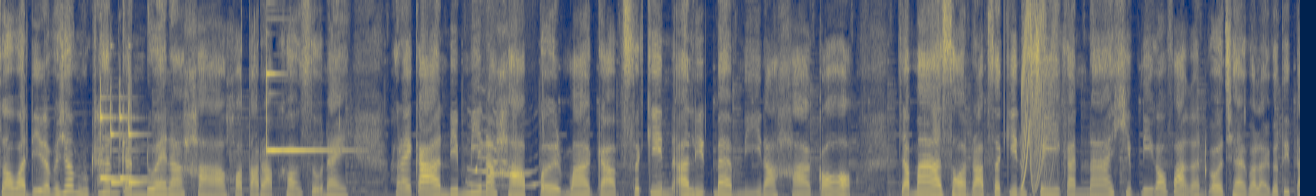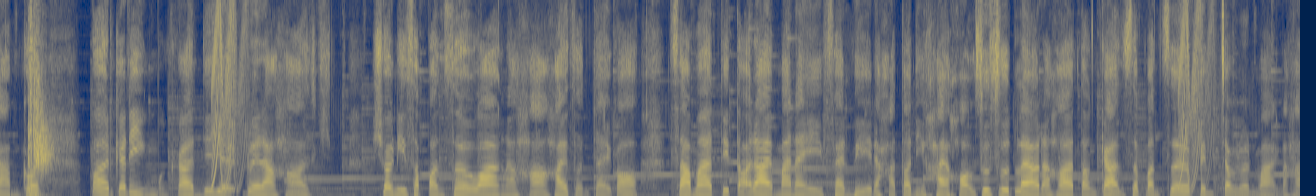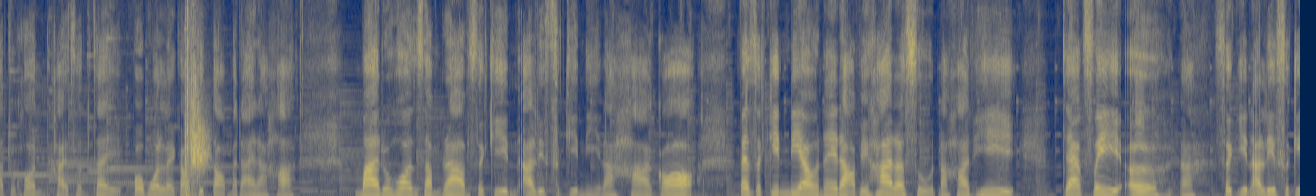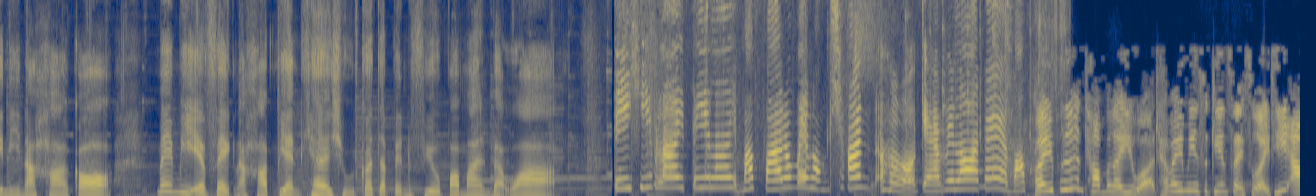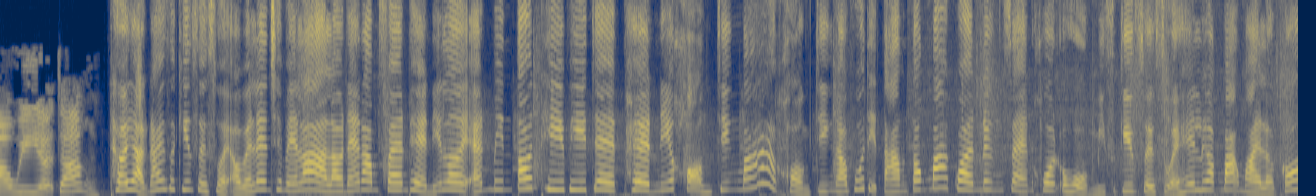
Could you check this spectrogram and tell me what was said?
สวัสดีท่านผู้ชมทุกท่านกันด้วยนะคะ ขอต้อนรับเข้าสู่ในรายการดิมมี่นะคะ เปิดมากับสกินอลิสแบบนี้นะคะ ก็จะมาสอนรับสกินฟรีกันนะ คลิปนี้ก็ฝากกันกดแชร์กดไลค์กดติดตามกด เปิดกระดิ่งกันเยอะๆด้วยนะคะ ช่วงนี้สปอนเซอร์ว่างนะคะ ใครสนใจก็สามารถติดต่อได้มาในแฟนเพจนะคะ ตอนนี้ขายของสุดๆแล้วนะคะ ต้องการสปอนเซอร์เป็นจำนวนมากนะคะ ทุกคน ใครสนใจโปรโมทอะไรก็ติดต่อมาได้นะคะ มาทุกคนสำหรับสกินอลิสสกินนี้นะคะ ก็เป็นสกินเดียวในดาบพิฆาตอสูรนะคะที่แจกฟรีเอออะสกินอลิสสกินนี้นะคะก็ไม่มีเอฟเฟกต์นะคะ เปลี่ยนแค่ชุดก็จะเป็นฟิลประมาณแบบว่า ฉันเออแกไม่รอดแน่บัฟเฮ้ยเพื่อนทำอะไรอยู่อะทำไมมีสกินสวยๆที่ RV เยอะจัง เธออยากได้สกินสวยๆเอาไว้เล่นใช่ไหมล่ะ เราแนะนำแฟนเพจนี้เลยแอดมินต้น TP7 เพจนี้ของจริงมาก ของจริงนะผู้ติดตามต้องมากกว่า 1 0 0 0 0แสนคน โอ้โห มีสกินสวยๆ ให้เลือกมากมาย แล้วก็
